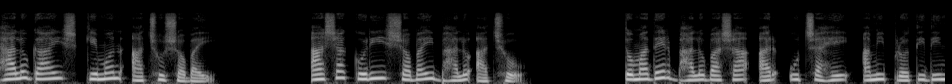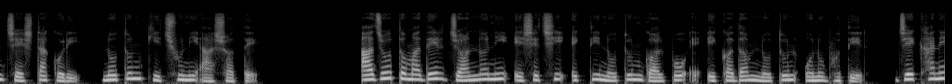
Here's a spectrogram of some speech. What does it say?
হ্যালো গাইস, কেমন আছো সবাই? আশা করি সবাই ভালো আছো। তোমাদের ভালোবাসা আর উৎসাহে আমি প্রতিদিন চেষ্টা করি নতুন কিছু নিয়ে আসতে। আজও তোমাদের জন্য নিয়ে এসেছি একটি নতুন গল্প একদম নতুন অনুভূতির, যেখানে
